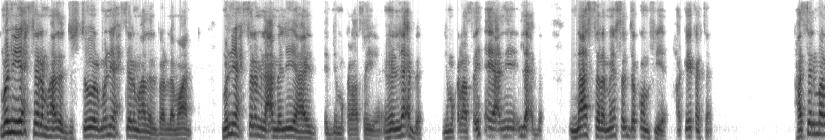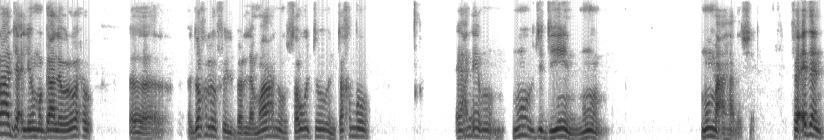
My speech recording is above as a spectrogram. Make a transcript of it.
من يحترم هذا الدستور؟ من يحترم هذا البرلمان؟ من يحترم العملية هاي الديمقراطية؟ هي لعبة. ديمقراطية يعني لعبة. الناس ترى ما يصدقون فيها حقيقة. حتى المراجع اللي هم قالوا روحوا آه، دخلوا في البرلمان وصوتوا وانتخبوا. يعني مو جديين مو مو مع هذا الشيء. فإذا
